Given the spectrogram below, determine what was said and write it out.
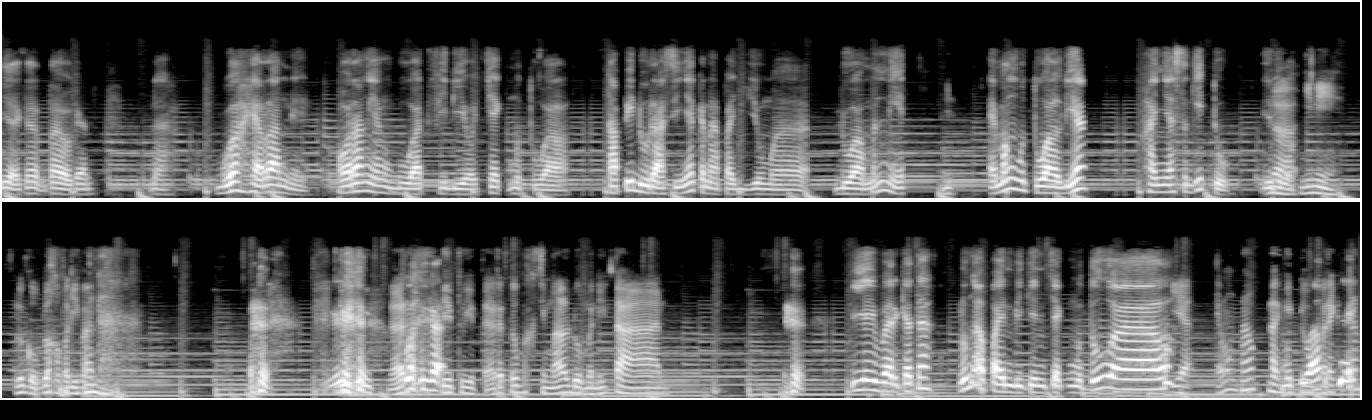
Iya kan tahu kan. Nah, gua heran nih orang yang buat video cek mutual, tapi durasinya kenapa cuma dua menit? Emang mutual dia hanya segitu gitu loh. gini lu goblok apa gimana di Twitter enggak di Twitter itu maksimal 2 menitan iya ibarat kata lu ngapain bikin cek mutual? Iya, emang kenapa gitu? Mereka kan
